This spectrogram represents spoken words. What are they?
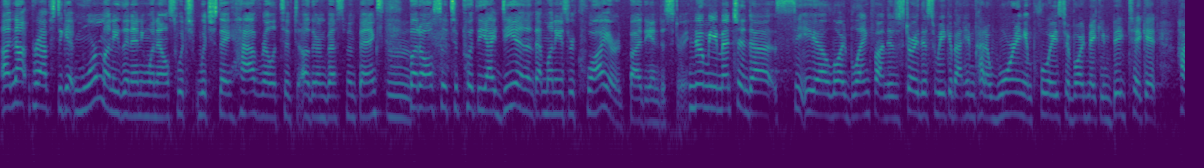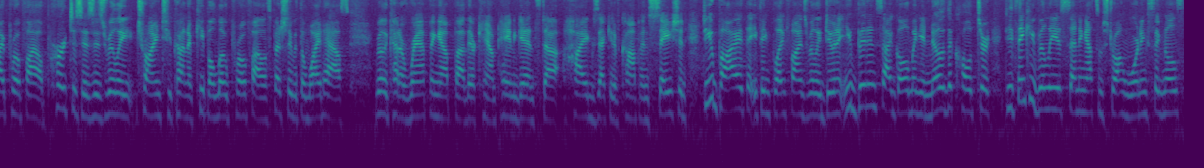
uh, not perhaps to get more money than anyone else, which which they have relative to other investment banks, mm. but also to put the idea that that money is required by the industry. Nomi, you mentioned uh, CEO Lloyd Blankfein. There's a story this week about him kind of warning employees to avoid making big ticket, high profile purchases, is really trying to kind of keep a low profile, especially with the White House really kind of ramping up uh, their campaign against uh, high executive compensation. Do you buy it that you think Blankfein's really doing it? You've been inside Goldman, you know the culture. Do you think he really is sending out some strong warning signals?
